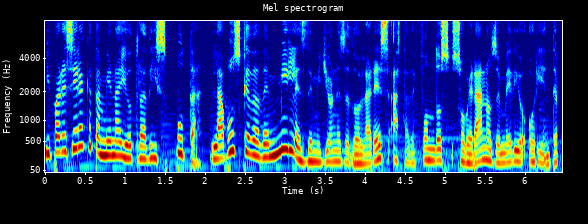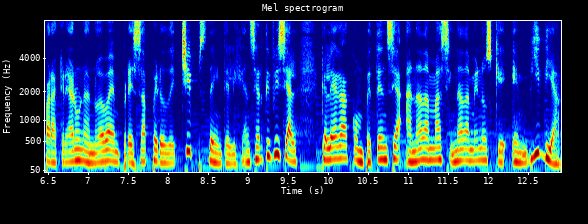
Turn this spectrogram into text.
Y pareciera que también hay otra disputa, la búsqueda de miles de millones de dólares, hasta de fondos soberanos de Medio Oriente, para crear una nueva empresa, pero de chips de inteligencia artificial que le haga competencia a nada más y nada menos que Nvidia.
